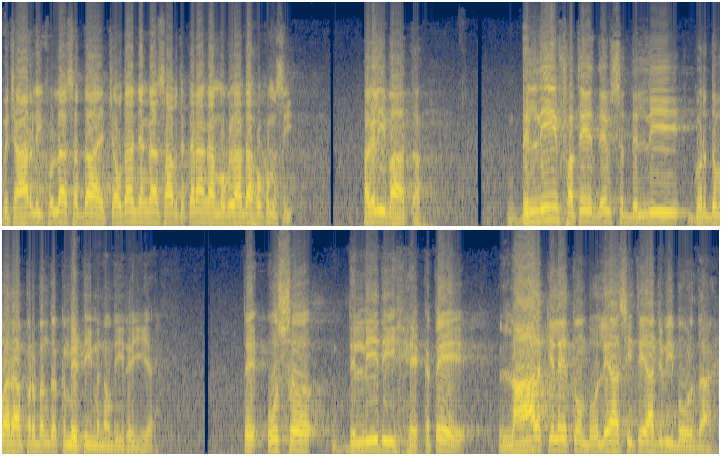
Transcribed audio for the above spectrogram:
ਵਿਚਾਰ ਲਈ ਖੁੱਲਾ ਸੱਦਾ ਹੈ 14 ਜੰਗਾਂ ਸਾਬਤ ਕਰਾਂਗਾ ਮੁਗਲਾਂ ਦਾ ਹੁਕਮ ਸੀ। ਅਗਲੀ ਬਾਤ। ਦਿੱਲੀ ਫਤਿਹ ਦਿਵਸ ਦਿੱਲੀ ਗੁਰਦੁਆਰਾ ਪ੍ਰਬੰਧਕ ਕਮੇਟੀ ਮਨਾਉਂਦੀ ਰਹੀ ਹੈ। ਤੇ ਉਸ ਦਿੱਲੀ ਦੀ ਹਿੱਕ ਤੇ ਲਾਲ ਕਿਲੇ ਤੋਂ ਬੋਲਿਆ ਸੀ ਤੇ ਅੱਜ ਵੀ ਬੋਲਦਾ ਹੈ।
